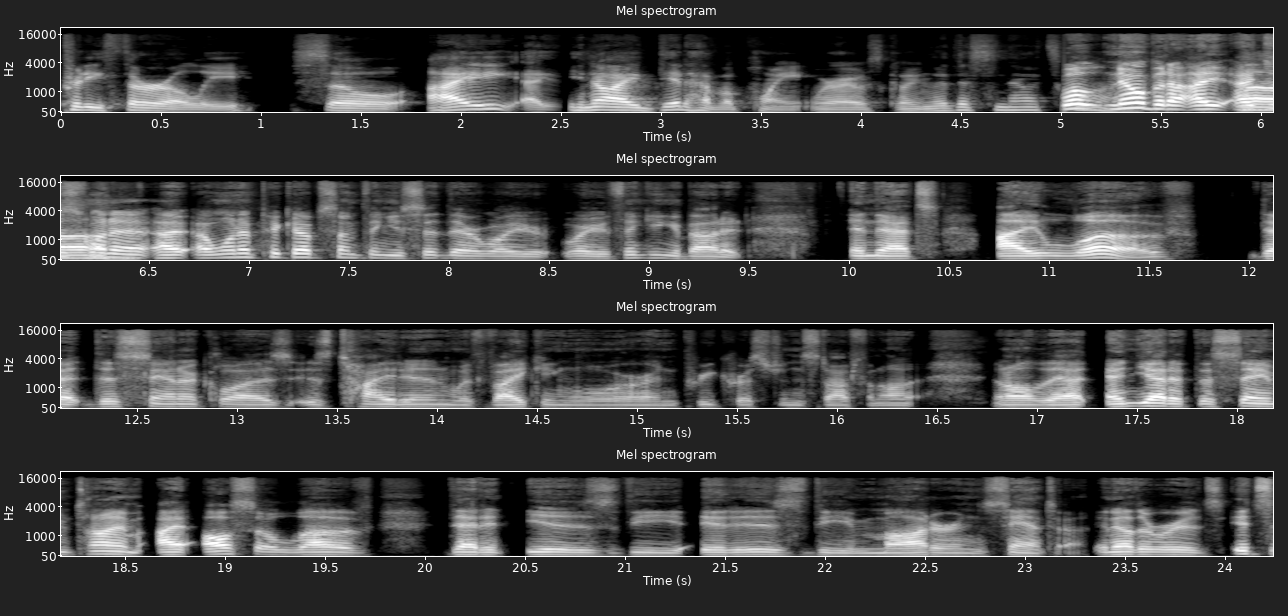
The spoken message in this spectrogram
pretty thoroughly so I, I you know i did have a point where i was going with this and now it's Well, gone. no, but I, I just Uh, want to, I, I want to pick up something you said there while you're, while you're thinking about it, and that's, I love that this Santa Claus is tied in with Viking lore and pre-Christian stuff and all, and all that, and yet at the same time, I also love that it is the, it is the modern Santa. In other words, it's,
